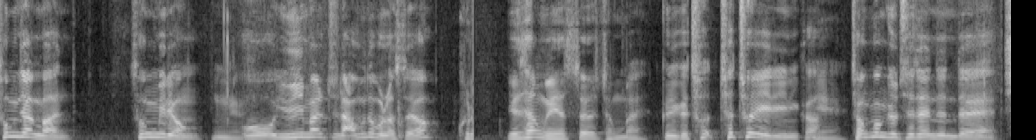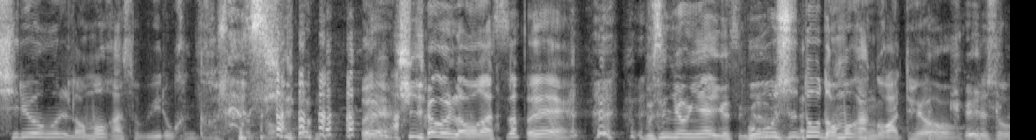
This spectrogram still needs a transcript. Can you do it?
송 장관, 송미령 네. 어, 유임할 줄 아무도 몰랐어요. 예상 외였어요 정말. 그러니까 처- 최초의 일이니까 예. 정권 교체됐는데 실용을 넘어가서 위로 간 거라서. 네. 시정을 넘어갔어? 네. 무슨 형이야 이거? 보수도 넘어간 것 같아요. 그래서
